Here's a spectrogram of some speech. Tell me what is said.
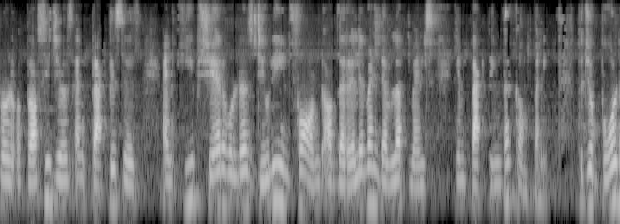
procedures and practices and keep share holders duly informed of the relevant developments impacting the company तो जो बोर्ड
